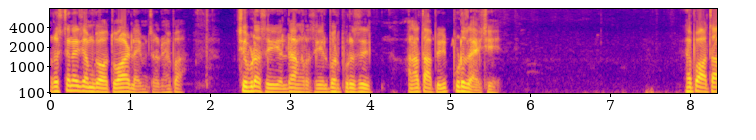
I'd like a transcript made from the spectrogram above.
रस्त्याने जाम गावात वाढला आहे मित्रांनो हे पा चिबडाचं येईल डांगराचं येईल भरपूरच येईल. आणि आता आपल्याला पुढं जायचे हे पा आता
